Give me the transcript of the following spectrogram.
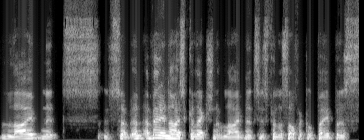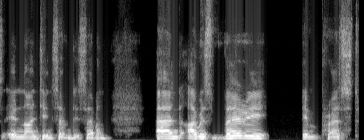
Leibniz, a very nice collection of Leibniz's philosophical papers in 1977, and I was very impressed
